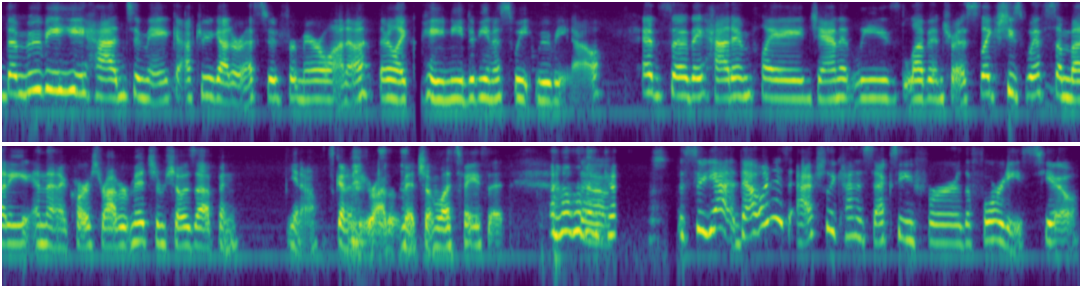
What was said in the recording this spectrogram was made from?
the movie he had to make after he got arrested for marijuana. They're like, okay, you need to be in a sweet movie now. And so they had him play Janet Leigh's love interest. Like she's with somebody, and then of course Robert Mitchum shows up, and you know it's gonna be Robert Mitchum. Let's face it. Oh my god. So yeah, that one is actually kind of sexy for the 40s too.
